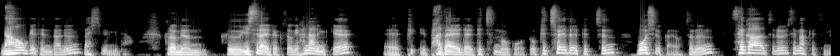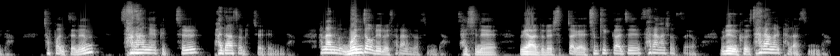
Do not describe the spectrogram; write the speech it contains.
나오게 된다는 말씀입니다. 그러면 그 이스라엘 백성이 하나님께 받아야 될 빛은 뭐고 또 비춰야 될 빛은 무엇일까요? 저는 세 가지를 생각했습니다. 첫 번째는 사랑의 빛을 받아서 비춰야 됩니다. 하나님은 먼저 우리를 사랑하셨습니다. 자신의 외아들을 십자가에 죽기까지 사랑하셨어요. 우리는 그 사랑을 받았습니다.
